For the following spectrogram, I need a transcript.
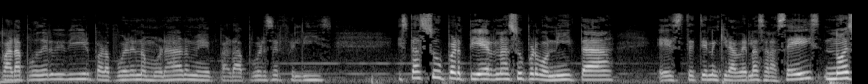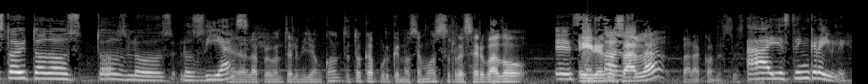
para poder vivir, para poder enamorarme, para poder ser feliz. Está súper tierna, súper bonita. Este, tienen que ir a verlas a las seis. No estoy todos, todos los, los días. Era la pregunta del millón. ¿Cuándo te toca? Porque nos hemos reservado Esa ir a esa sala. para cuando estés. Ay, está increíble.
